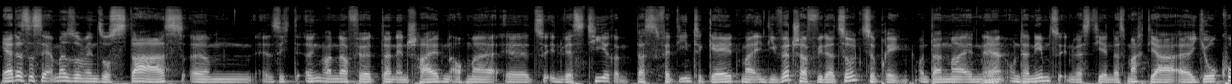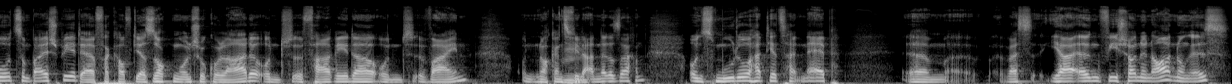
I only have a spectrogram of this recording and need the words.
Ja, das ist ja immer so, wenn so Stars ähm, sich irgendwann dafür dann entscheiden, auch mal äh, zu investieren, das verdiente Geld mal in die Wirtschaft wieder zurückzubringen und dann mal in, ja. in Unternehmen zu investieren. Das macht ja äh, Joko zum Beispiel, der verkauft ja Socken und Schokolade und äh, Fahrräder und Wein und noch ganz mhm. viele andere Sachen. Und Smudo hat jetzt halt eine App, ähm, was ja irgendwie schon in Ordnung ist,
